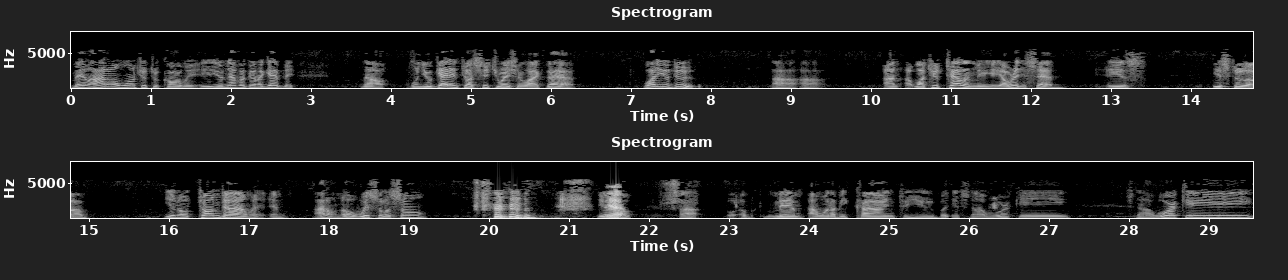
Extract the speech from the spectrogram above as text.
Ma'am, I don't want you to call me. You're never going to get me. Now, when you get into a situation like that, what do you do? Uh, uh, and what you're telling me, I already said, is is to, uh, you know, tone down and, and, I don't know, whistle a song. you yeah. know, uh, ma'am, I want to be kind to you, but it's not working. It's not working.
